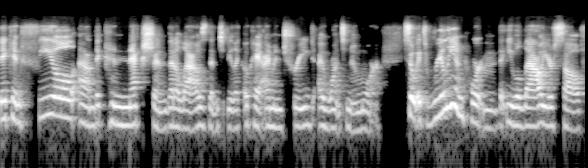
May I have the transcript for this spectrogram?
They can feel um, the connection that allows them to be like okay i'm intrigued. I want to know more. So it's really important that you allow yourself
